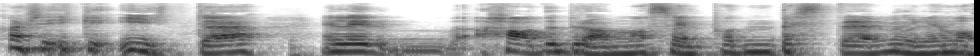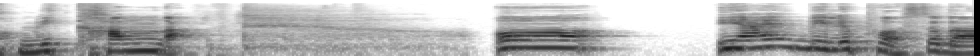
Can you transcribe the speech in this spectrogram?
kanskje ikke yte eller ha det bra med oss selv på den beste mulige måten vi kan, da. Og jeg vil jo påstå da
